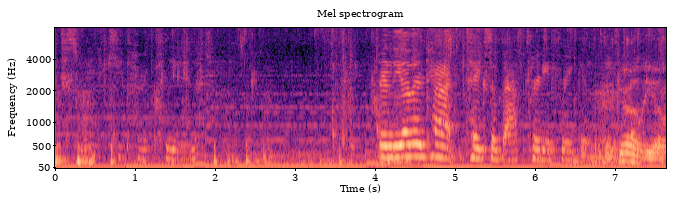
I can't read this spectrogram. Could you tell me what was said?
We just want to keep her clean. And the other cat takes a bath pretty frequently. Good girl, Leo.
